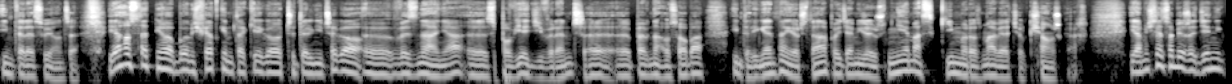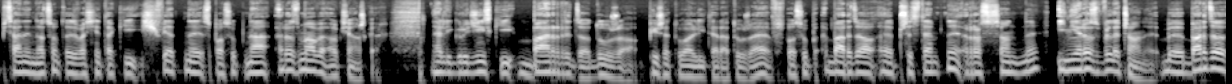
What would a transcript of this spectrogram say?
interesujące. Ja ostatnio byłem świadkiem takiego czytelniczego e, wyznania, e, spowiedzi wręcz. E, pewna osoba inteligentna i oczytana powiedziała mi, że już nie ma z kim rozmawiać o książkach. Ja myślę sobie, że dziennik pisany pisany nocą to jest właśnie taki świetny sposób na rozmowę o książkach. Heli Grudziński bardzo dużo pisze tu o literaturze w sposób bardzo e, przystępny, rozsądny i nierozwleczony. Bardzo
